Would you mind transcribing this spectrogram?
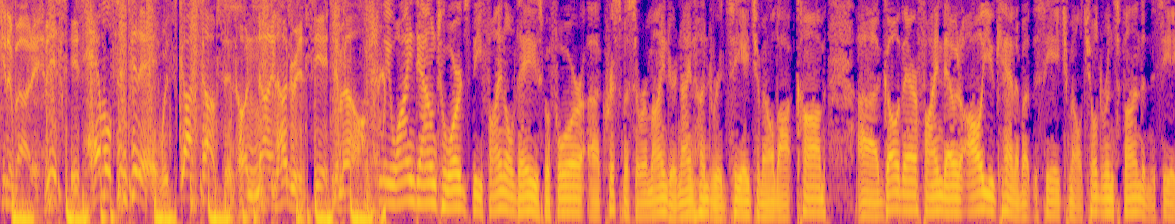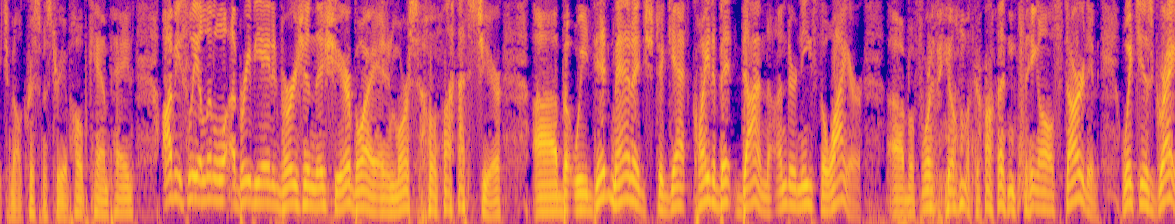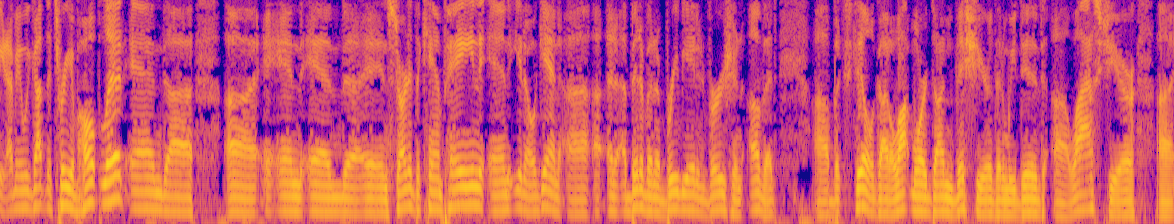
talking about it. This is Hamilton Today with Scott Thompson on 900 CHML. We wind down towards the final days before uh, Christmas. A reminder, 900CHML.com. Uh, go there, find out all you can about the CHML Children's Fund and the CHML Christmas Tree of Hope campaign. Obviously, a little abbreviated version this year, boy, and more so last year. Uh, but we did manage to get quite a bit done underneath the wire uh, before the Omicron thing all started, which is great. I mean, we got the Tree of Hope lit and uh, uh, and and uh, and started the campaign, and you know, again, uh, a, a, bit of an abbreviated version of it, uh, but still got a lot more done this year than we did last year,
